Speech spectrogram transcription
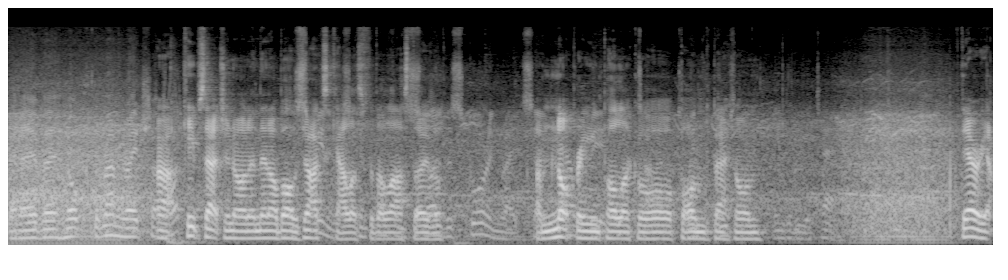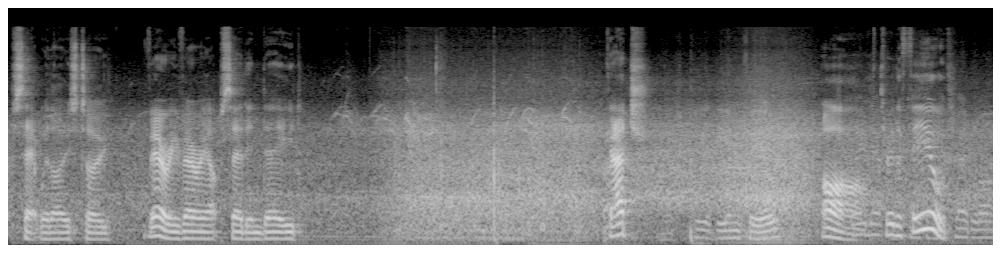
That over helped the run rate All somewhat. right, keep Sachin on, and then I'll bowl Kallis for the last over. the scoring rate, so I'm not bringing Pollock or Bond back on. into the attack. Very upset with those two. Very, very upset indeed. Catch. Cleared the infield. Oh, through the field. Total on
